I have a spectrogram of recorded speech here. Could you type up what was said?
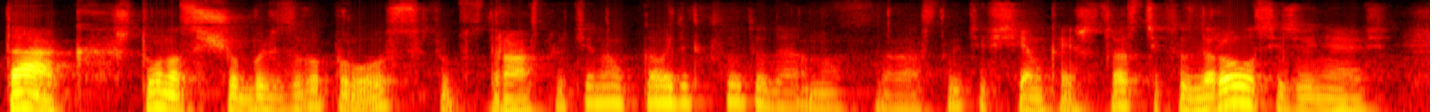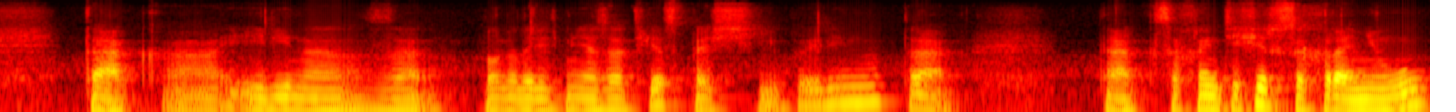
Так, что у нас еще были за вопросы? Тут здравствуйте, нам говорит кто-то, да, ну, здравствуйте всем, конечно, здравствуйте, кто здоровался, извиняюсь. Так, а, Ирина за, благодарит меня за ответ, спасибо, Ирина. Так, так, сохранить эфир, сохраню.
